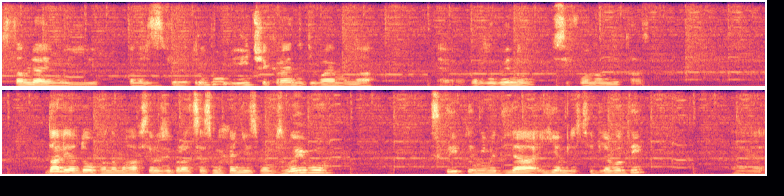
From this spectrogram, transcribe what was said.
вставляємо її в каналізаційну трубу і інший край надіваємо на е, горловину сифона унітазу. Далі я довго намагався розібратися з механізмом змиву. з кріпленнями для ємності для води. Е,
